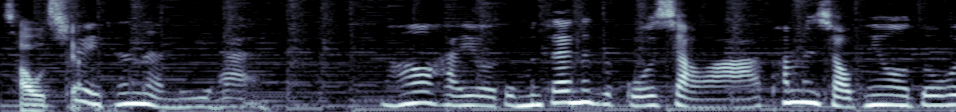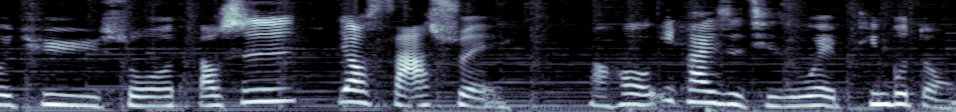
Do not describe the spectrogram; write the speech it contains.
超强，对，真的很厉害。然后还有我们在那个国小啊，他们小朋友都会去说老师要洒水，然后一开始其实我也听不懂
